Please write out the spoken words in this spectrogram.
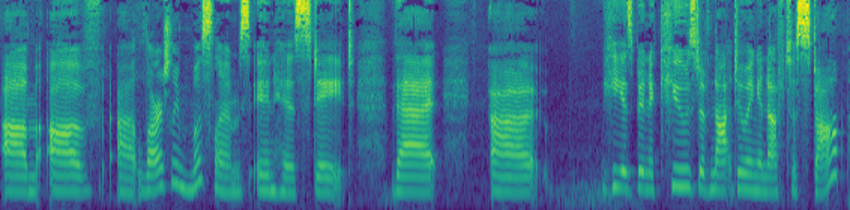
um, of uh, largely Muslims in his state that. Uh, he has been accused of not doing enough to stop,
